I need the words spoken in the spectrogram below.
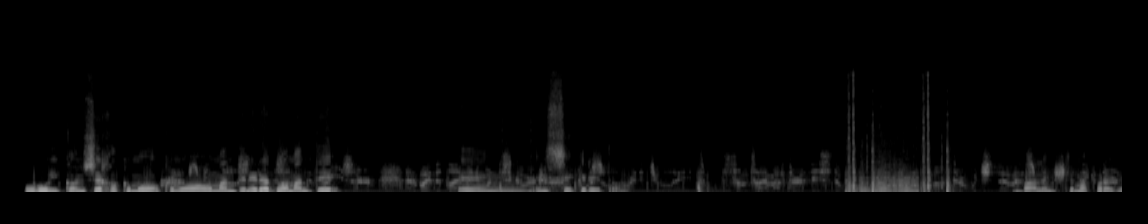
Uy, consejos. ¿Cómo, ¿Cómo mantener a tu amante en, en secreto? Vale, ¿qué más por aquí?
